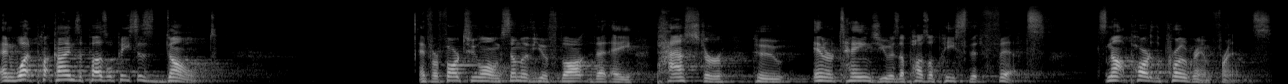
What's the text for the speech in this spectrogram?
and what kinds of puzzle pieces don't. And for far too long, some of you have thought that a pastor who entertains you is a puzzle piece that fits. It's not part of the program, friends.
